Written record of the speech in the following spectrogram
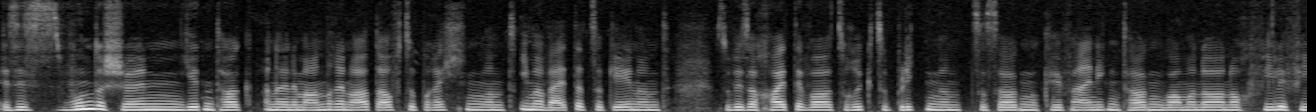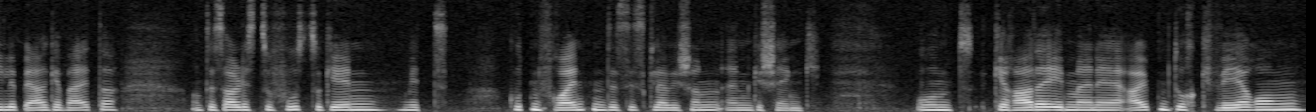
Es ist wunderschön, jeden Tag an einem anderen Ort aufzubrechen und immer weiterzugehen und so wie es auch heute war, zurückzublicken und zu sagen, okay, vor einigen Tagen waren wir da noch viele, viele Berge weiter und das alles zu Fuß zu gehen mit guten Freunden, das ist, glaube ich, schon ein Geschenk. Und gerade eben eine Alpendurchquerung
